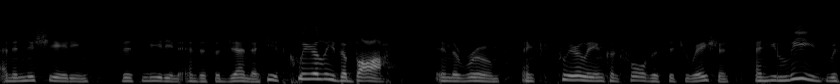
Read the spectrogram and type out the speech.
and initiating this meeting and this agenda. He is clearly the boss in the room and clearly in control of the situation. And he leads with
